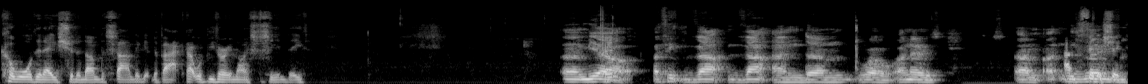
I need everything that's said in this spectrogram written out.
coordination and understanding at the back. That would be very nice to see indeed. Um, yeah, I think that that and um, well, I know um, uh, And there's finishing. No,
